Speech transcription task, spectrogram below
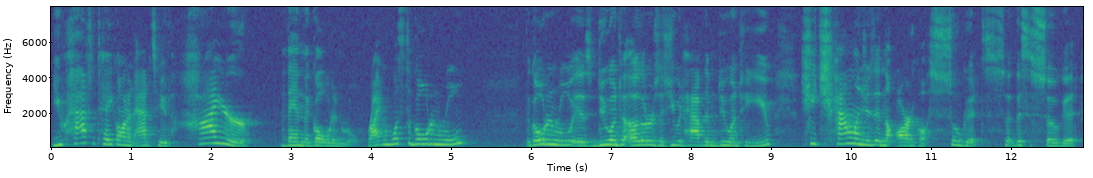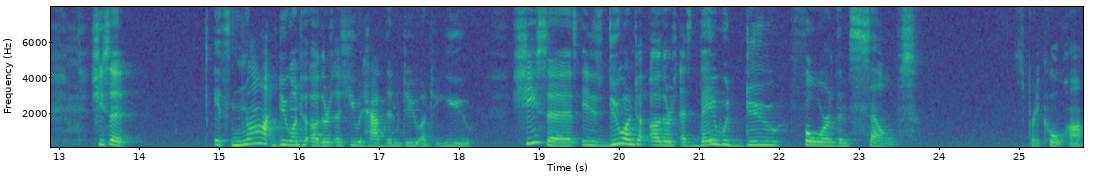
you have to take on an attitude higher than the golden rule, right? And what's the golden rule? The golden rule is do unto others as you would have them do unto you. She challenges in the article, so good. So, this is so good. She said, it's not do unto others as you would have them do unto you. She says it is do unto others as they would do for themselves. It's pretty cool, huh?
